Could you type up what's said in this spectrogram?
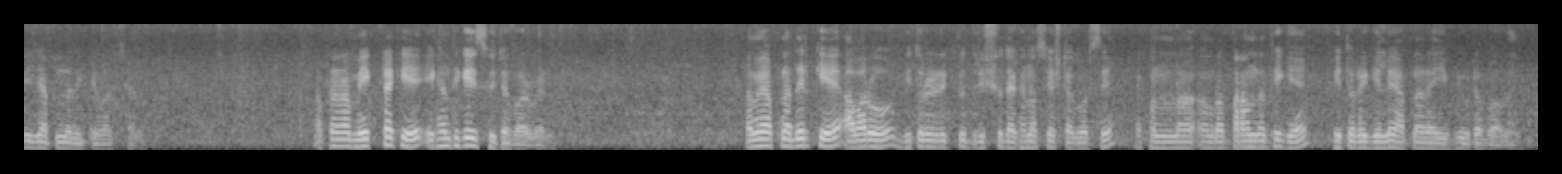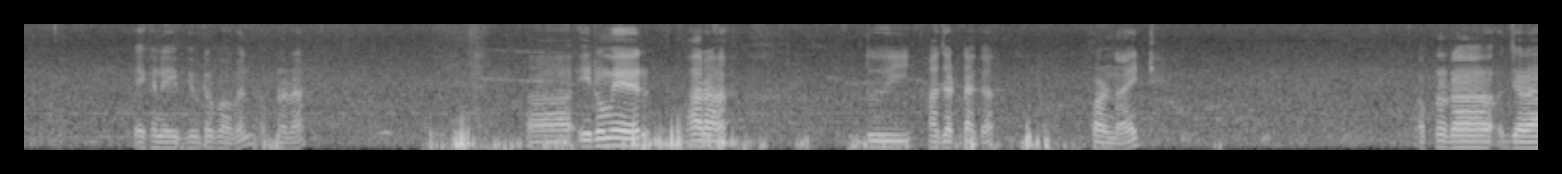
এই যে আপনারা দেখতে পাচ্ছেন। আপনারা মেঘটাকে এখান থেকেই ছুঁতে পারবেন। আমি আপনাদেরকে আবারও ভিতরের একটু দৃশ্য দেখানোর চেষ্টা করছি। এখন আমরা বারান্দা থেকে ভিতরে গেলে আপনারা এই ভিউটা পাবেন। এখানে এই ভিউটা পাবেন আপনারা। এই রুমের ভাড়া দুই হাজার টাকা পার নাইট। আপনারা যারা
